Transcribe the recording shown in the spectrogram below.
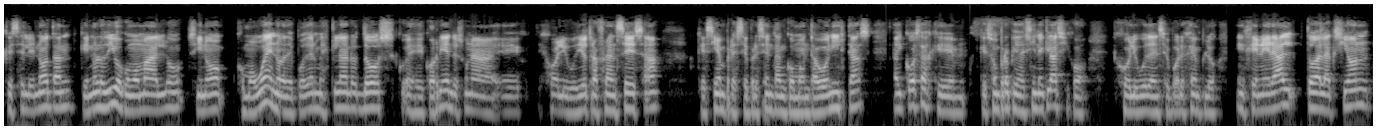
que se le notan, que no lo digo como malo, sino como bueno, de poder mezclar dos eh, corrientes, una eh, Hollywood y otra francesa, que siempre se presentan como antagonistas. Hay cosas que, que son propias del cine clásico hollywoodense, por ejemplo. En general, toda la acción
